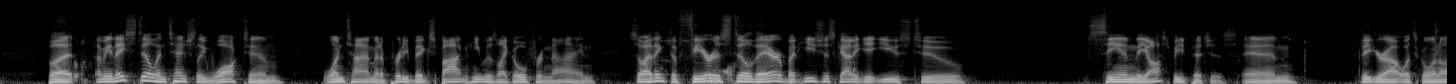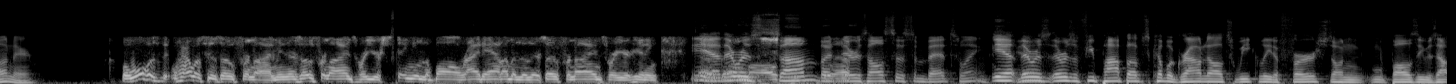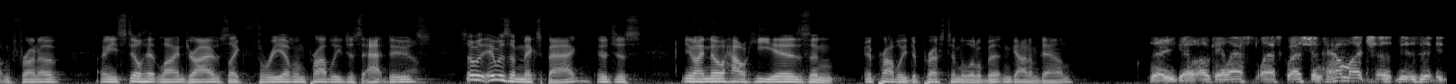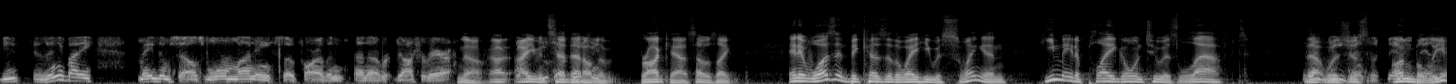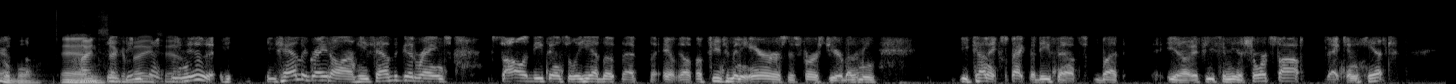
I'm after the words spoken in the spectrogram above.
But I mean, they still intentionally walked him one time in a pretty big spot, and he was like 0 for 9. So I think the fear is still there, but he's just got to get used to seeing the off-speed pitches and figure out what's going on there. Well, what was the, how was his 0 for 9? I mean, there's 0 for 9s where you're stinging the ball right at him, and then there's 0 for 9s where you're hitting. uh, Yeah, there was balls, some, but you know. there was also some bad swings. Yeah, there was there was a few pop-ups, a couple of ground outs weekly to first on balls he was out in front of. I mean, he still hit line drives, like three of them probably just at dudes. So it was a mixed bag. It was just, you know, I know how he is, and it probably depressed him a little bit and got him down. There you go. Okay, last last question. How much uh, is it? do anybody made themselves more money so far than, than uh, Josh Rivera? No, I, I even said that on the broadcast. I was like, and it wasn't because of the way he was swinging. He made a play going to his left that was just has been- been unbelievable. Behind And second His base. Yeah. He knew it. He, he's had the great arm. He's had the good range. Solid defensively. He had the, that a few too many errors his first year, but I mean, you kind of expect the defense. But you know, if you can be a shortstop that can hit.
